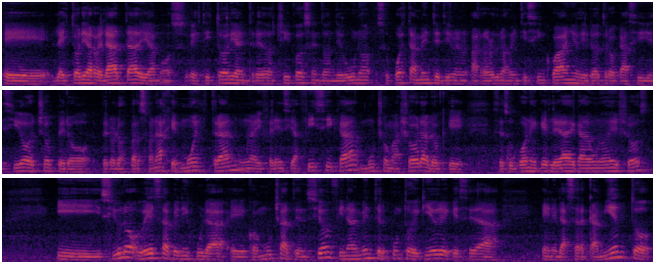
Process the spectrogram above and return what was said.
eh, la historia relata, digamos, esta historia entre dos chicos en donde uno supuestamente tiene alrededor de unos 25 años y el otro casi 18, pero, pero los personajes muestran una diferencia física mucho mayor a lo que se supone que es la edad de cada uno de ellos. Y si uno ve esa película eh, con mucha atención, finalmente el punto de quiebre que se da en el acercamiento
